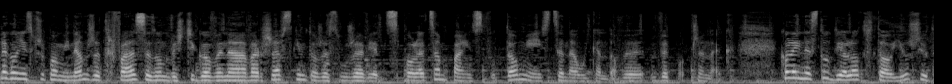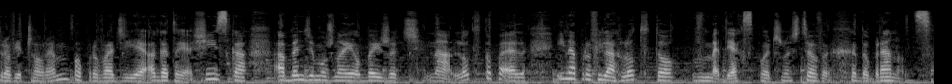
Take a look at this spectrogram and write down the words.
Na koniec przypominam, że trwa sezon wyścigowy na warszawskim Torze Służewiec. Polecam Państwu to miejsce na weekendowy wypoczynek. Kolejne studio Lotto już jutro wieczorem. Poprowadzi je Agata Jasińska, a będzie można je obejrzeć na lotto.pl i na profilach Lotto w mediach społecznościowych. Dobranoc.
